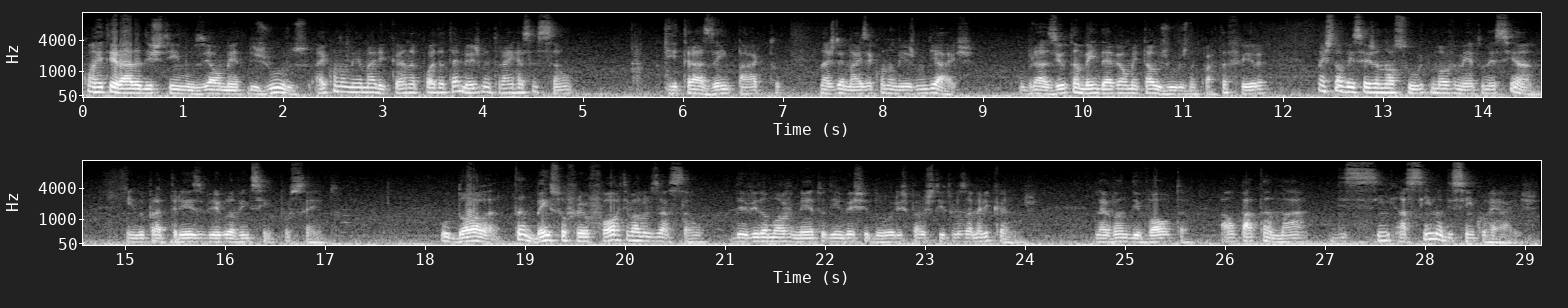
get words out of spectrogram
Com a retirada de estímulos e aumento de juros, a economia americana pode até mesmo entrar em recessão e trazer impacto nas demais economias mundiais. O Brasil também deve aumentar os juros na quarta-feira, mas talvez seja nosso último movimento nesse ano, indo para 13,25%. O dólar também sofreu forte valorização devido ao movimento de investidores para os títulos americanos, levando de volta a um patamar de, acima de R$ reais.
